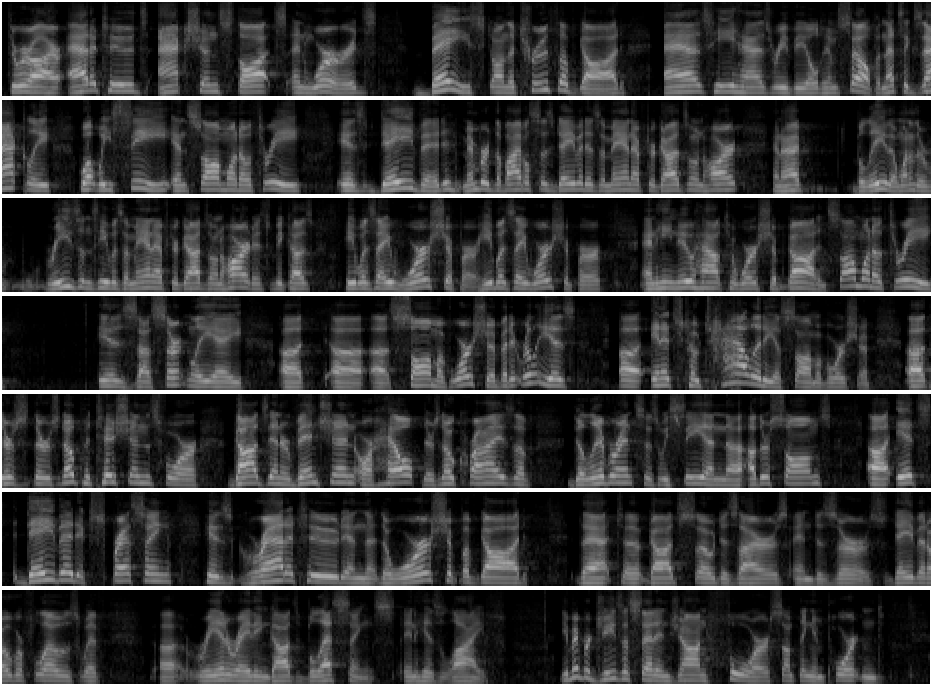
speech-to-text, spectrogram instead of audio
through our attitudes, actions, thoughts, and words based on the truth of God as he has revealed himself. And that's exactly what we see in Psalm 103 is David. Remember the Bible says David is a man after God's own heart, and I believe that one of the reasons he was a man after God's own heart is because he was a worshiper. He was a worshiper and he knew how to worship God. And Psalm 103 is uh, certainly a, uh, uh, a psalm of worship, but it really is uh, in its totality a psalm of worship. Uh, there's, there's no petitions for God's intervention or help, there's no cries of deliverance as we see in uh, other psalms. Uh, it's David expressing his gratitude and the, the worship of God that uh, God so desires and deserves. David overflows with uh, reiterating God's blessings in his life. You remember Jesus said in John 4 something important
